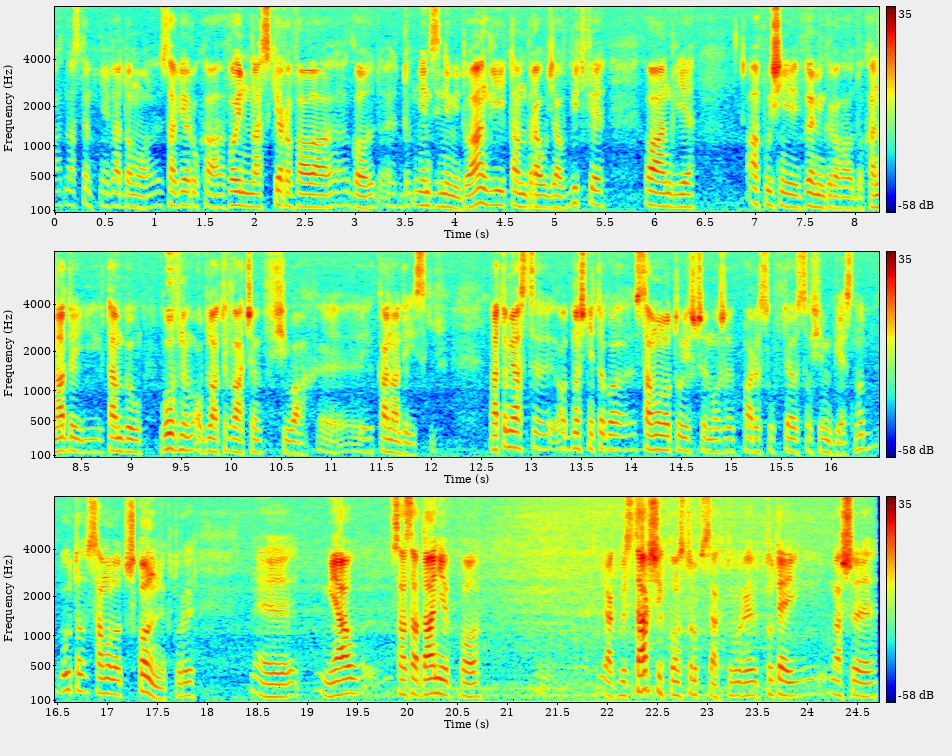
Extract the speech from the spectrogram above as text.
A następnie wiadomo, zawierucha wojenna skierowała go między innymi do Anglii, tam brał udział w bitwie o Anglię, a później wyemigrował do Kanady i tam był głównym oblatywaczem w siłach e, kanadyjskich. Natomiast e, odnośnie tego samolotu jeszcze może parę słów TS-8 Bies. No, był to samolot szkolny, który e, miał za zadanie po jakby starszych konstrukcjach, które tutaj nasze,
